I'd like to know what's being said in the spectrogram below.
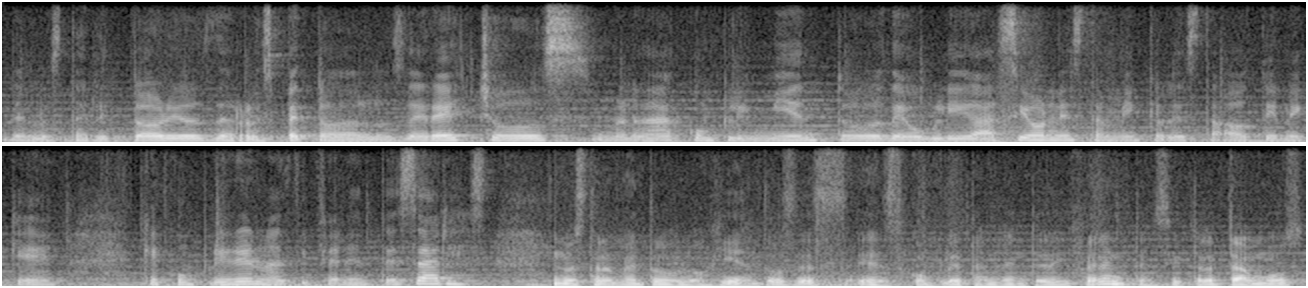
de los territorios, de respeto a los derechos, ¿verdad? cumplimiento de obligaciones también que el Estado tiene que, que cumplir en las diferentes áreas. Nuestra metodología entonces es completamente diferente. Si tratamos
